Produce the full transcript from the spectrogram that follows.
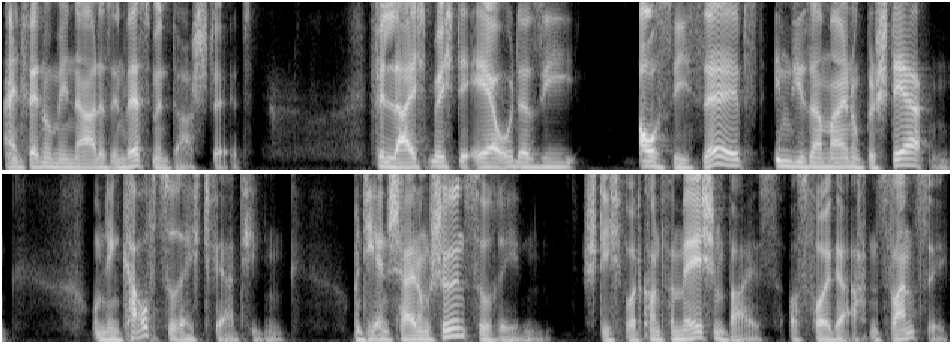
ein phänomenales Investment darstellt. Vielleicht möchte er oder sie auch sich selbst in dieser Meinung bestärken, um den Kauf zu rechtfertigen und die Entscheidung schön zu reden. Stichwort Confirmation Bias aus Folge 28.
